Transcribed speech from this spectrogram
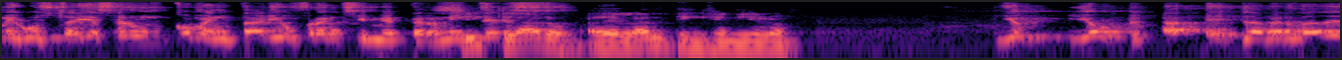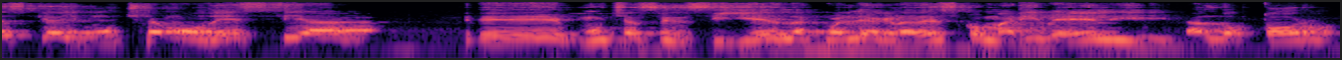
me gustaría hacer un comentario, Frank, si me permites. Sí, claro. Adelante, ingeniero. Yo, yo, ah, eh, la verdad es que hay mucha modestia, eh, mucha sencillez, la cual le agradezco a Maribel y al doctor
